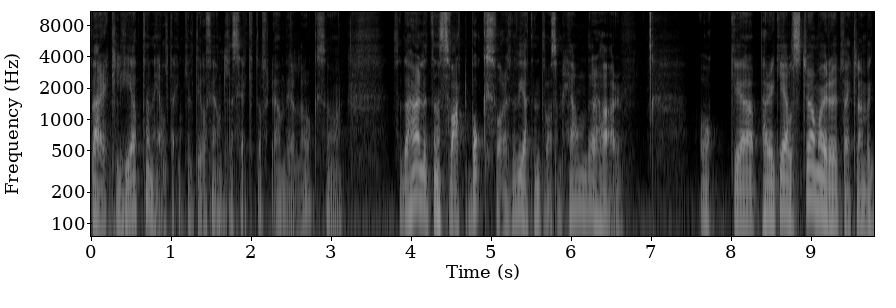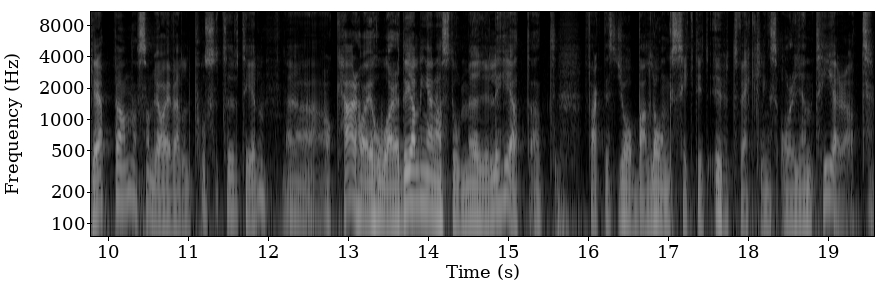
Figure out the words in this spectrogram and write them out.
verkligheten helt enkelt, i offentlig sektor för den delen också. Så det här är en liten svart box för oss, vi vet inte vad som händer här. Och eh, Per-Erik Elström har ju utvecklat begreppen som jag är väldigt positiv till. Eh, och här har ju HR-avdelningarna en stor möjlighet att faktiskt jobba långsiktigt utvecklingsorienterat.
